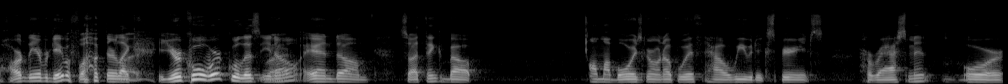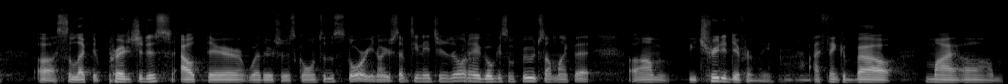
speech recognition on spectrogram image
hardly ever gave a fuck. They're like, Right. "You're cool, we're cool." Let's you Right. know. And um, so I think about all my boys growing up with how we would experience harassment Mm-hmm. or uh, selective prejudice out there, whether it's just going to the store, you know, you're 17, 18 years old, hey, go get some food, something like that, um, be treated differently. Mm-hmm. I think about my um,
